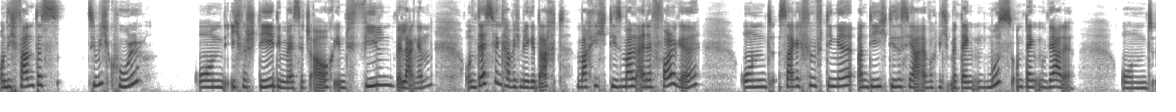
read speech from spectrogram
Und ich fand das ziemlich cool und ich verstehe die Message auch in vielen Belangen. Und deswegen habe ich mir gedacht, mache ich diesmal eine Folge und sage euch fünf Dinge, an die ich dieses Jahr einfach nicht mehr denken muss und denken werde. Und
